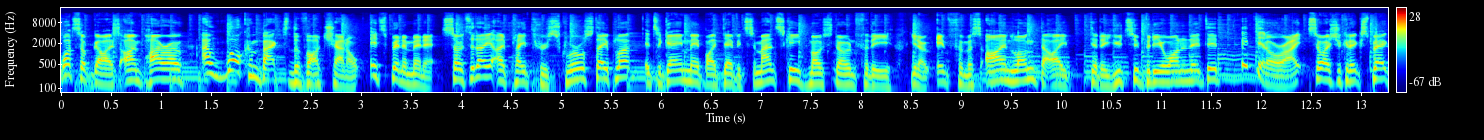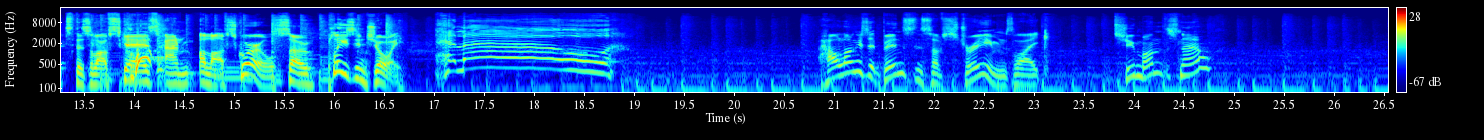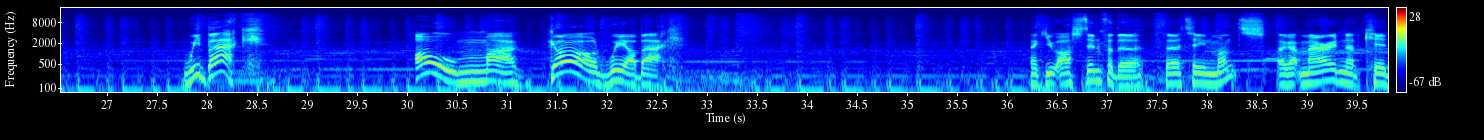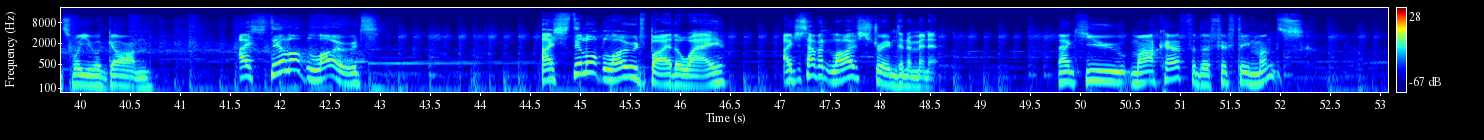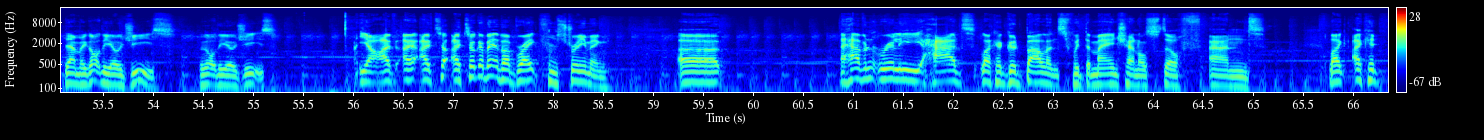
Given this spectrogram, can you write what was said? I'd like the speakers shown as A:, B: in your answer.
A: What's up guys, I'm Pyro, and welcome back to the VOD channel. It's been a minute. So today I played through Squirrel Stapler. It's a game made by David Szymanski, most known for the, you know, infamous Iron Lung that I did a YouTube video on and it did, it did alright. So as you can expect, there's a lot of scares and a lot of squirrels, so please enjoy.
B: Hello!
A: How long has it been since I've streamed? Like, two months now? We back. Oh my god, we are back. Thank you, Austin, for the 13 months. I got married and had kids while you were gone. I still upload. I still upload, by the way. I just haven't live streamed in a minute. Thank you, Marker, for the 15 months. Damn, we got the OGs. We got the OGs. Yeah, I've, I, I, I took a bit of a break from streaming. Uh, I haven't really had like a good balance with the main channel stuff and like I could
